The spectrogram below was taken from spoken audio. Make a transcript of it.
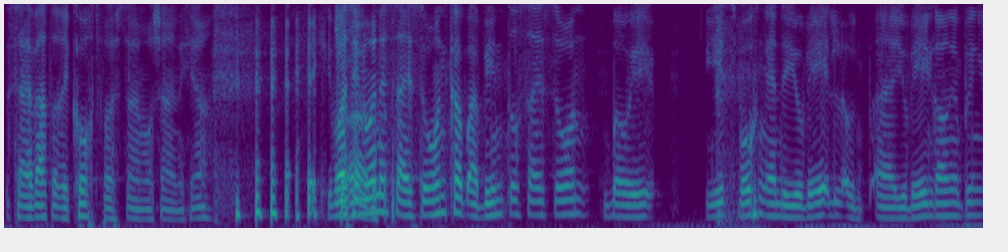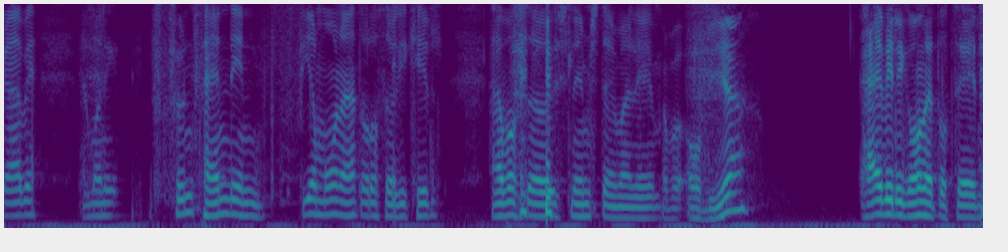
es wird der Rekord fast sein, wahrscheinlich, ja. Ich weiß, ich klar. nur eine Saison gehabt, eine Wintersaison, wo ich jedes Wochenende Juwel und äh, Juwel gegangen bin, glaube ich. Da habe ich fünf Handy in vier Monaten oder so gekillt. Das war so das Schlimmste in meinem Leben. Aber auch wir? Das will ich gar nicht erzählen.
